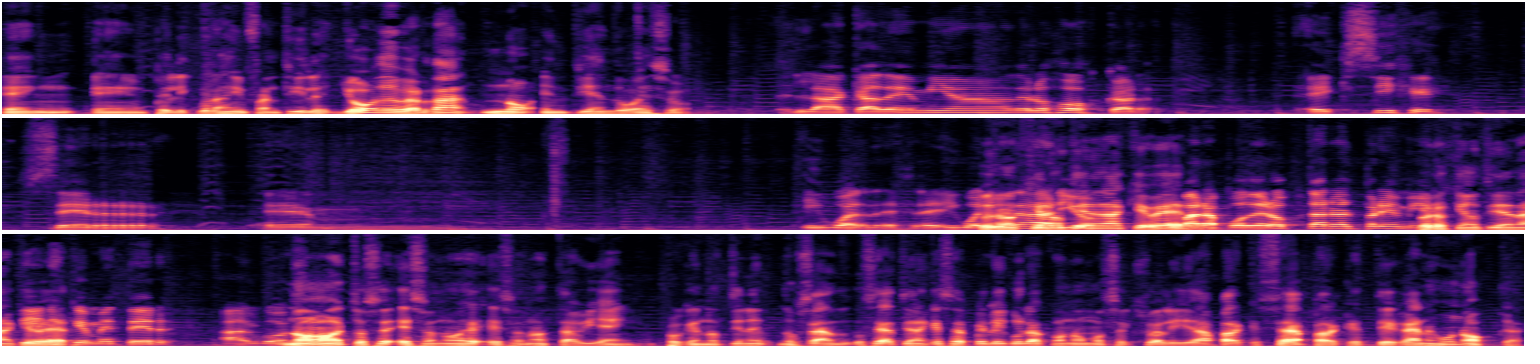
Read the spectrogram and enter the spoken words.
en, en películas infantiles? Yo de verdad no entiendo eso. La Academia de los Oscars exige ser eh, igual, eh, pero es que no tiene nada que ver. para poder optar al premio pero es que no tiene nada que ver. que meter algo no entonces eso no eso no está bien porque no tiene o sea o sea tiene que ser película con homosexualidad para que sea para que te ganes un Oscar.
